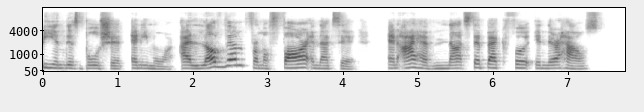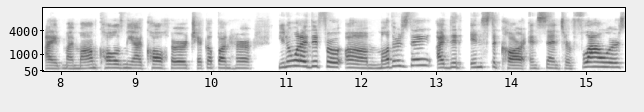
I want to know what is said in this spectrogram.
be in this bullshit anymore. I love them from afar and that's it. And I have not stepped back foot in their house. I my mom calls me, I call her, check up on her. You know what I did for um, Mother's Day? I did Instacart and sent her flowers,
